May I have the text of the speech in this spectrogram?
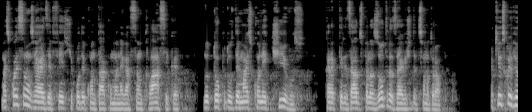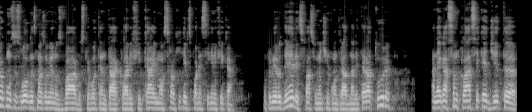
Mas quais são os reais efeitos de poder contar com uma negação clássica no topo dos demais conectivos caracterizados pelas outras regras de dedução natural? Aqui eu escrevi alguns slogans mais ou menos vagos que eu vou tentar clarificar e mostrar o que, que eles podem significar. O primeiro deles, facilmente encontrado na literatura, a negação clássica é dita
